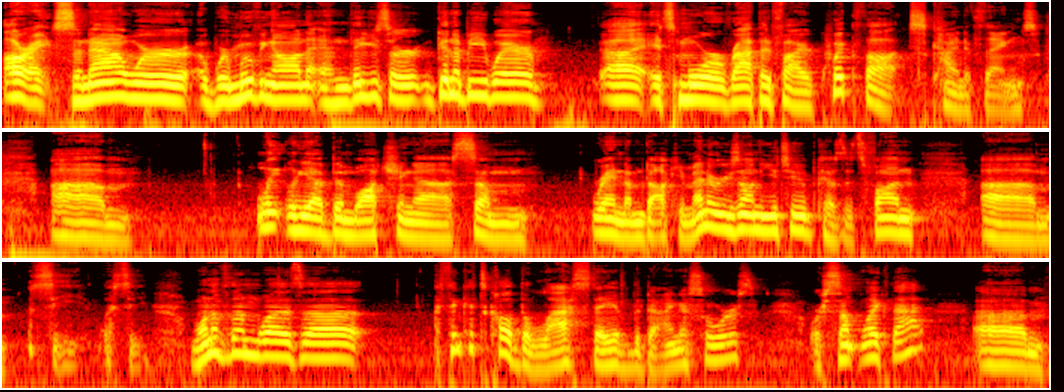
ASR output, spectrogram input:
All right, so now we're we're moving on, and these are to be where uh, it's more rapid fire, quick thoughts kind of things. Um, lately, I've been watching uh, some random documentaries on YouTube because it's fun. Um, let's see, let's see. One of them was uh, I think it's called The Last Day of the Dinosaurs or something like that. Um,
